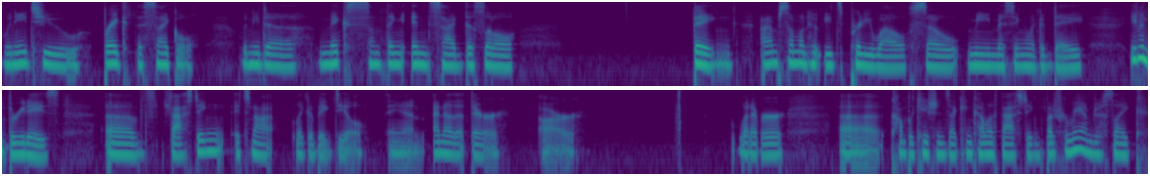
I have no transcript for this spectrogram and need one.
We need to break the cycle. We need to mix something inside this little thing. I'm someone who eats pretty well, so me missing like a day, even 3 days of fasting, it's not like a big deal. And I know that there are whatever uh complications that can come with fasting, but for me I'm just like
